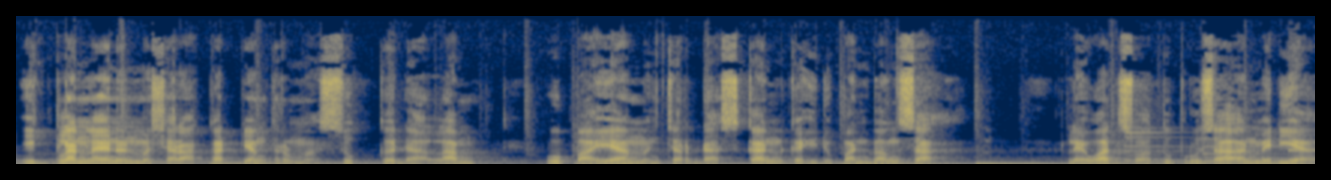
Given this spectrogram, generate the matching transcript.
iklan layanan masyarakat yang termasuk ke dalam upaya mencerdaskan kehidupan bangsa lewat suatu perusahaan media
